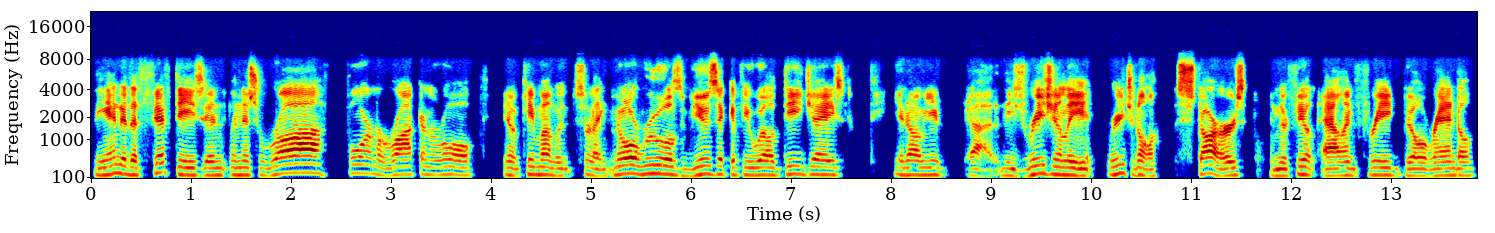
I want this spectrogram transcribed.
the end of the 50s and when this raw form of rock and roll you know came on with sort of like no rules music if you will djs you know you uh, these regionally regional stars in their field alan freed bill randle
